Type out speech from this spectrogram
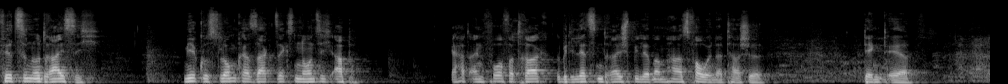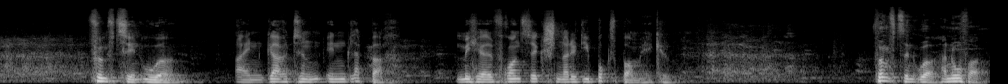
14.30 Uhr. Mirko Slomka sagt 96 ab. Er hat einen Vorvertrag über die letzten drei Spiele beim HSV in der Tasche, denkt er. 15 Uhr. Ein Garten in Gladbach. Michael Fronzek schneidet die Buchsbaumhecke. 15 Uhr, Hannover.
